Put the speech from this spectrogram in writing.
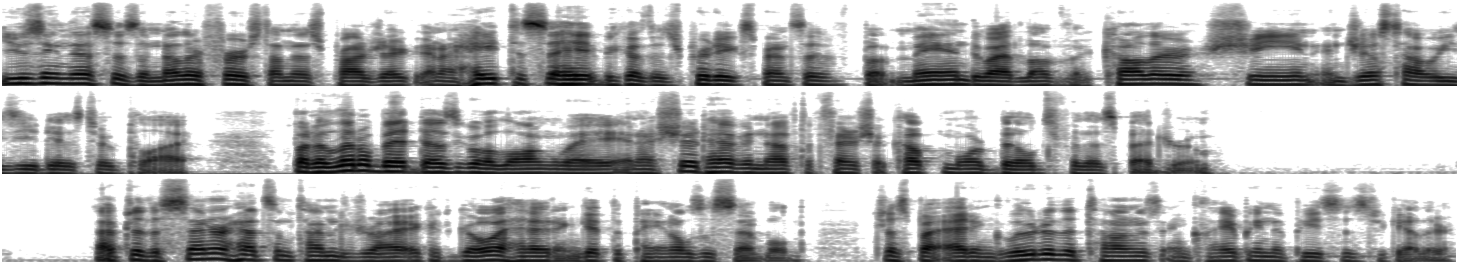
Using this is another first on this project, and I hate to say it because it's pretty expensive, but man do I love the color, sheen, and just how easy it is to apply. But a little bit does go a long way, and I should have enough to finish a couple more builds for this bedroom. After the center had some time to dry, I could go ahead and get the panels assembled, just by adding glue to the tongues and clamping the pieces together.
